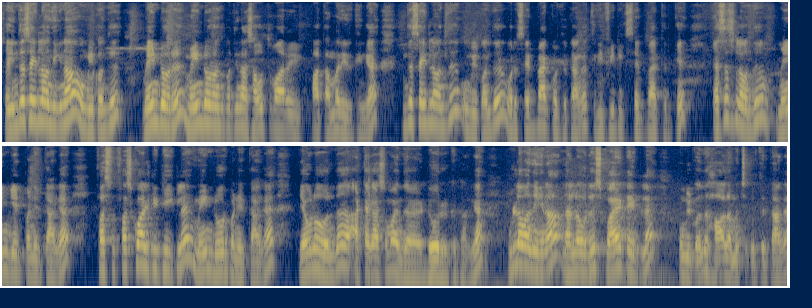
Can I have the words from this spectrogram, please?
ஸோ இந்த சைடில் வந்தீங்கன்னா உங்களுக்கு வந்து மெயின் டோரு மெயின் டோர் வந்து பார்த்தீங்கன்னா சவுத் மாதிரி பார்த்த மாதிரி இருக்குங்க. இந்த சைடில் வந்து உங்களுக்கு வந்து ஒரு செட் பேக் கொடுத்துருக்காங்க. த்ரீ ஃபீட்டுக்கு செட் பேக் இருக்குது எஸ்எஸ்சில் வந்து மெயின் கேட் பண்ணியிருக்காங்க ஃபஸ்ட் ஃபர்ஸ்ட் குவாலிட்டி டீக்கில் மெயின் டோர் பண்ணியிருக்காங்க எவ்வளோ வந்து அட்டகாசமாக இந்த டோர் இருக்குது பாருங்க. உள்ளே வந்தீங்கன்னா நல்ல ஒரு ஸ்கொயர் டைப்பில் உங்களுக்கு வந்து ஹால் அமைச்சு கொடுத்துருக்காங்க.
